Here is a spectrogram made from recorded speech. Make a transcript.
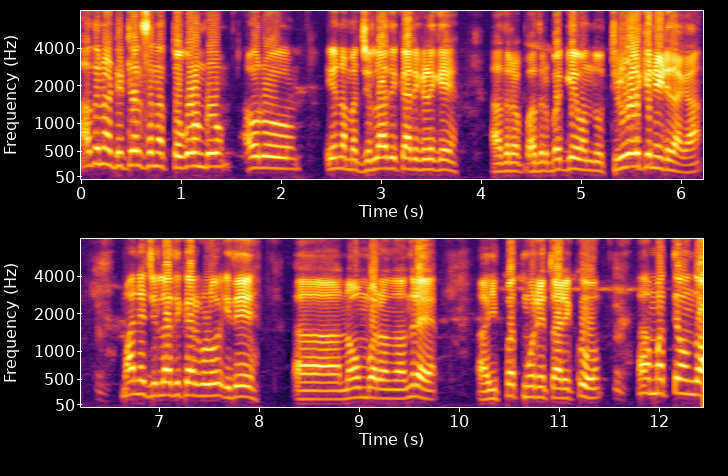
ಅದನ್ನು ಡೀಟೇಲ್ಸನ್ನು ತಗೊಂಡು ಅವರು ಏನು ನಮ್ಮ ಜಿಲ್ಲಾಧಿಕಾರಿಗಳಿಗೆ ಅದರ, ಅದ್ರ ಬಗ್ಗೆ ಒಂದು ತಿಳುವಳಿಕೆ ನೀಡಿದಾಗ ಮಾನ್ಯ ಜಿಲ್ಲಾಧಿಕಾರಿಗಳು ಇದೇ ನವಂಬರ್ ಅಂದರೆ ಇಪ್ಪತ್ತ್ಮೂರನೇ ತಾರೀಕು ಮತ್ತೆ ಒಂದು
